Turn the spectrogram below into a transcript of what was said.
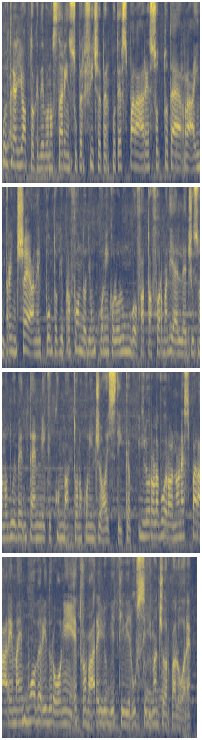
Oltre agli otto che devono stare in superficie per poter sparare, sottoterra, in trincea, nel punto più profondo di un conicolo lungo fatto a forma di L, ci sono due ventenni che combattono con i joystick. Il loro lavoro non è sparare, ma è muovere i droni e trovare gli obiettivi russi di maggior valore.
